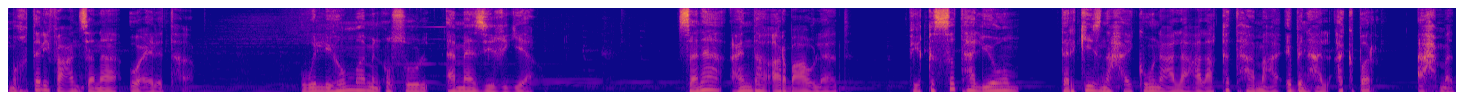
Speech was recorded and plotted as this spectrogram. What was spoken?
مختلفة عن سناء وعيلتها واللي هم من أصول أمازيغية. سناء عندها أربع أولاد. في قصتها اليوم تركيزنا حيكون على علاقتها مع ابنها الأكبر أحمد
